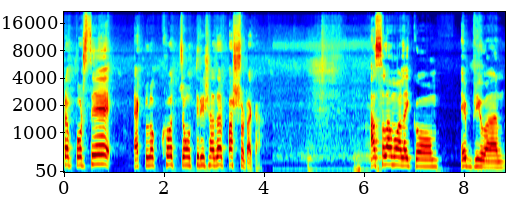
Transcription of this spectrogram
এটা পড়ছে এক লক্ষ চৌত্রিশ হাজার পাঁচশো টাকা। আসসালামু আলাইকুম এভরিওয়ান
